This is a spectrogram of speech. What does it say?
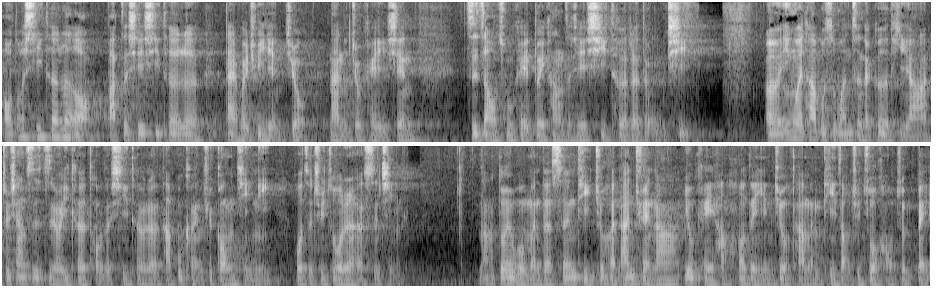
好多希特勒哦，把这些希特勒带回去研究，那你就可以先制造出可以对抗这些希特勒的武器。而因为它不是完整的个体啊，就像是只有一颗头的希特勒，它不可能去攻击你或者去做任何事情。那对我们的身体就很安全呐，又可以好好的研究它们，提早去做好准备。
